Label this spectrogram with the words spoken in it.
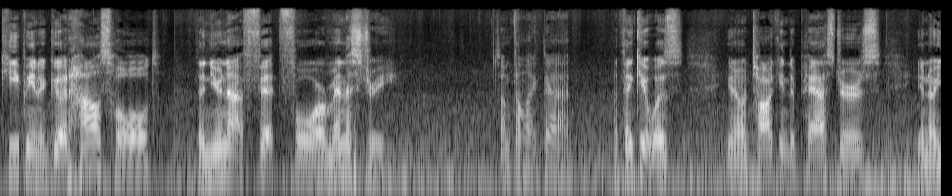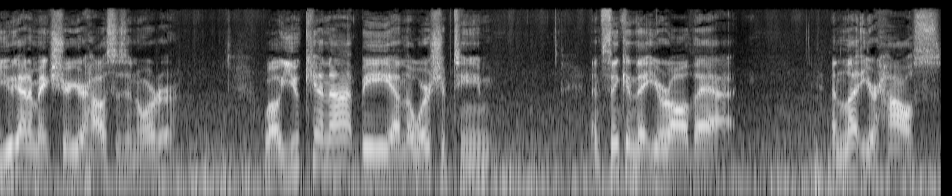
keeping a good household, then you're not fit for ministry. Something like that. I think it was, you know, talking to pastors, you know, you got to make sure your house is in order. Well, you cannot be on the worship team and thinking that you're all that and let your house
